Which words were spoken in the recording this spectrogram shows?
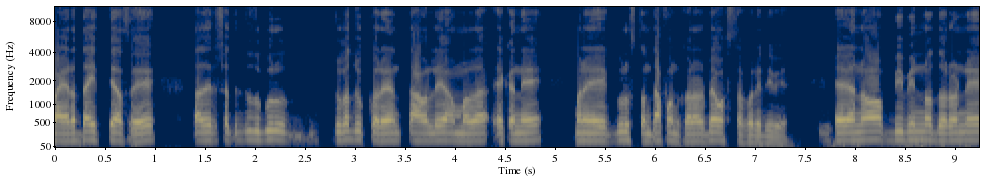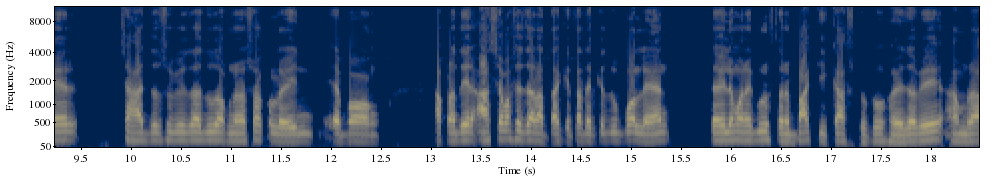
বাইরের দায়িত্বে আছে তাদের সাথে যদি গুরু যোগাযোগ করেন তাহলে আমরা এখানে মানে গুরুস্থান দাফন করার ব্যবস্থা করে দিবে। এখানে বিভিন্ন ধরনের সাহায্য সুবিধা যদি আপনারা সকলেই এবং আপনাদের আশেপাশে যারা থাকে তাদেরকে যদি বলেন তাহলে মানে গুরুস্থানের বাকি কাজটুকু হয়ে যাবে। আমরা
